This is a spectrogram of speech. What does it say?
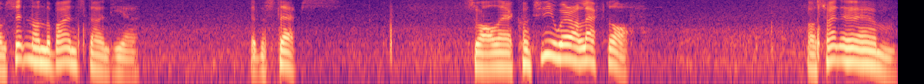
I'm sitting on the bandstand here at the steps. So I'll uh, continue where I left off. I was trying to um,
